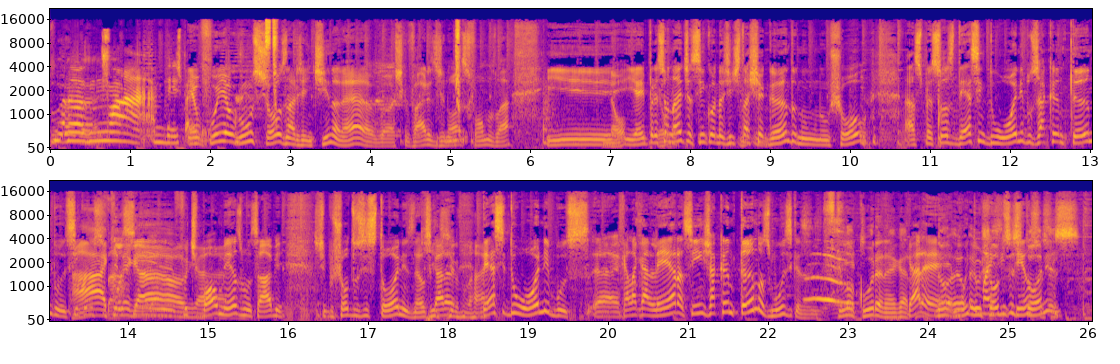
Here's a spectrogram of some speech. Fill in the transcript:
Mua, Um beijo pra Eu fui a alguns shows na Argentina, né? Eu acho que vários de nós fomos lá. E, Não, e é impressionante, assim, quando a gente tá chegando num, num show, as pessoas descem do ônibus já cantando, assim, Ah, que fosse legal, futebol cara. mesmo, sabe? Tipo, show dos Stones, né? Os caras descem do ônibus, é, aquela galera, assim, já cantando as músicas. Que loucura, né, cara? Cara, é No- eu- muito o mais show dos intenso, Stones.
